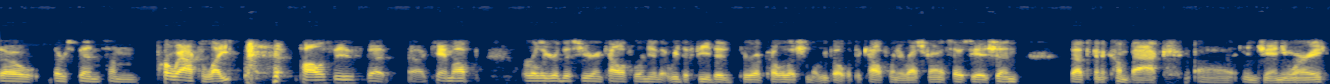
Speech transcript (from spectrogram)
So there's been some PRO Act light policies that uh, came up earlier this year in California that we defeated through a coalition that we built with the California Restaurant Association that's going to come back uh, in January.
